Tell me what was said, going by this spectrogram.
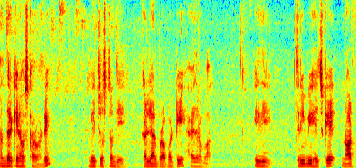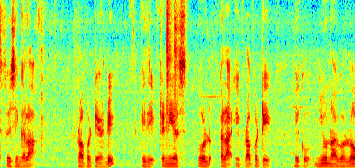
అందరికీ నమస్కారం అండి. మీరు చూస్తుంది కళ్యాణ్ ప్రాపర్టీ హైదరాబాద్. ఇది త్రీ బిహెచ్కే నార్త్ ఫేసింగ్ గల ప్రాపర్టీ అండి. ఇది టెన్ ఇయర్స్ ఓల్డ్ గల ఈ ప్రాపర్టీ మీకు న్యూ నాగోల్లో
